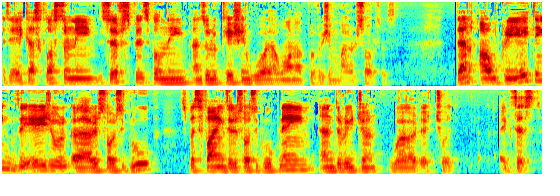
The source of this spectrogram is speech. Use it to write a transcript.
the AKS cluster name, the service principal name, and the location where I want to provision my resources. Then I'm creating the Azure uh, resource group specifying the resource group name and the region where it should exist.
